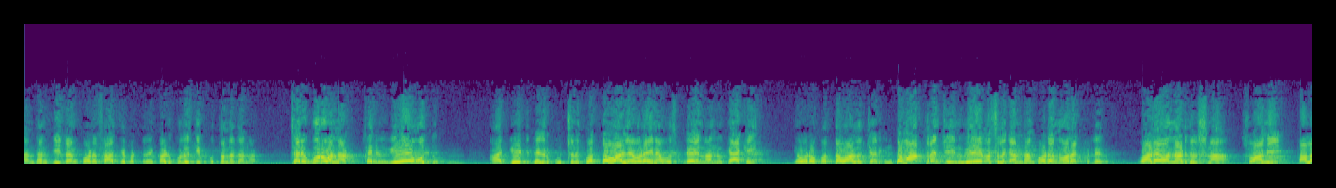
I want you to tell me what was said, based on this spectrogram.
గంధం తీయటానికి కూడా సాధ్యపట్టలేదు. కడుపులో తిప్పుతున్నది అన్నాడు. సరే గురువు అన్నాడు. సరే నువ్వేమొద్దు ఆ గేటు దగ్గర కూర్చుని కొత్త వాళ్ళు ఎవరైనా వస్తే నన్ను కేకయ్యి. ఎవరో కొత్త వాళ్ళు వచ్చారు. ఇంత మాత్రం చేయి. నువ్వేం అసలు గంధం కూడా నోరక్కర్లేదు. వాడేమన్నాడు తెలిసిన? స్వామి తల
